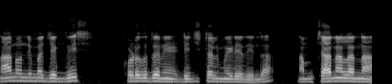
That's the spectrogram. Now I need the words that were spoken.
ನಾನು ನಿಮ್ಮ ಜಗದೀಶ್ ಕೊಡಗುದನಿ ಡಿಜಿಟಲ್ ಮೀಡಿಯಾದಿಂದ ನಮ್ಮ ಚಾನಲನ್ನು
